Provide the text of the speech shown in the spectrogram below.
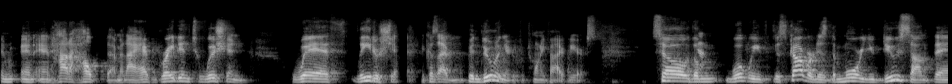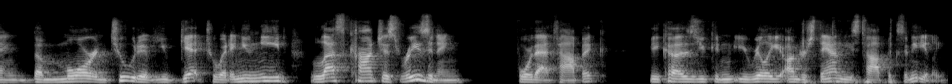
and, and, and how to help them. And I have great intuition with leadership because I've been doing it for 25 years. So the yeah. what we've discovered is the more you do something, the more intuitive you get to it and you need less conscious reasoning for that topic because you can you really understand these topics immediately.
